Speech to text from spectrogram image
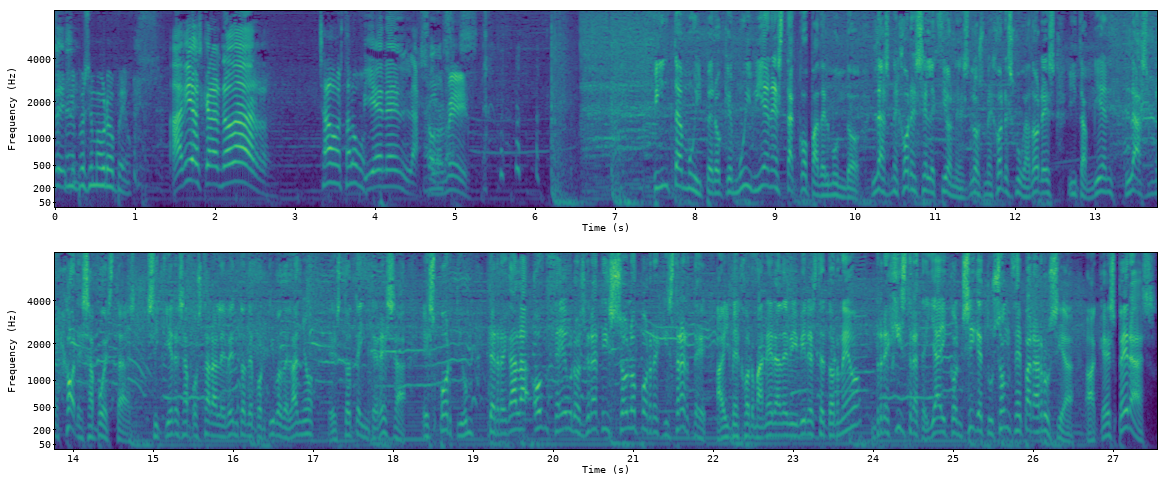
en el próximo europeo. Adiós, Krasnodar. Chao, hasta luego. Vienen las horas. Pinta muy pero que muy bien esta Copa del Mundo. Las mejores selecciones, los mejores jugadores y también las mejores apuestas. Si quieres apostar al evento deportivo del año, esto te interesa. Sportium te regala 11 euros gratis solo por registrarte. ¿Hay mejor manera de vivir este torneo? Regístrate ya y consigue tus 11 para Rusia. ¿A qué esperas?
